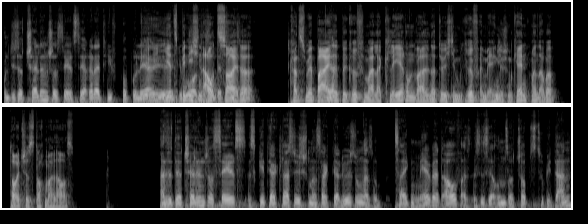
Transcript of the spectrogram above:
und dieser Challenger Sales, der relativ populär ist. Jetzt bin ich ein Outsider. Kannst du mir beide ja. Begriffe mal erklären? Weil natürlich den Begriff im Englischen kennt man, aber Deutsch ist doch mal aus. Also der Challenger Sales, es geht ja klassisch, man sagt ja Lösung, also zeigen Mehrwert auf, also das ist ja unser Jobs to be done.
